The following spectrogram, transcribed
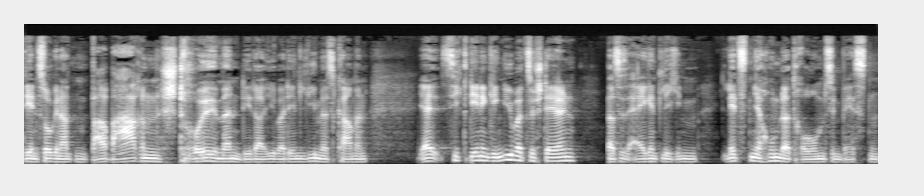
den sogenannten barbaren Strömen, die da über den Limes kamen, ja, sich denen gegenüberzustellen dass es eigentlich im letzten Jahrhundert Roms im Westen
